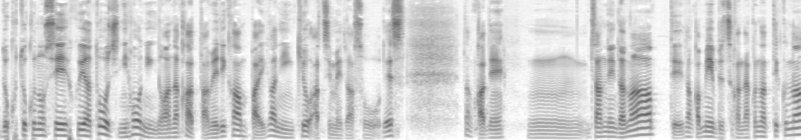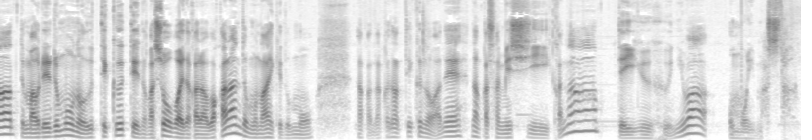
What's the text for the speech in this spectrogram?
独特の制服や当時日本にはなかったアメリカンパイが人気を集めたそうです。なんかね、うん、残念だなーって、なんか名物がなくなっていくなーって、まあ売れるものを売っていくっていうのが商売だからわからんでもないけども、なんかなくなっていくのはね、なんか寂しいかなーっていうふうには思いました。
